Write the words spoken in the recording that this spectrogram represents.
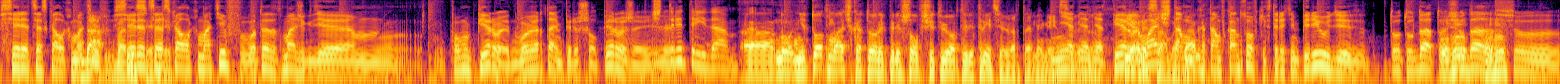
Серия ЦСКА Локомотив. Да, в этой серия серии. ЦСКА Локомотив, вот этот матч, где, по-моему, первый, в овертайм перешел. Первый же? или- 4-3, да. А, ну, не тот матч, который перешел в четвертый или третий овертайм, имеется Нет, в виду. нет, нет. Первый, матч, самый, там, да? там в концовке, в третьем периоде, то туда, то Мгм, сюда. мгм. всё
